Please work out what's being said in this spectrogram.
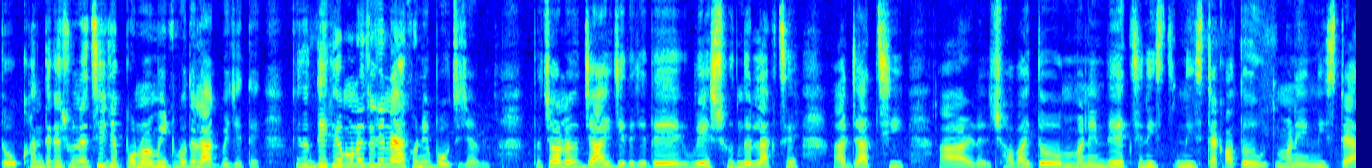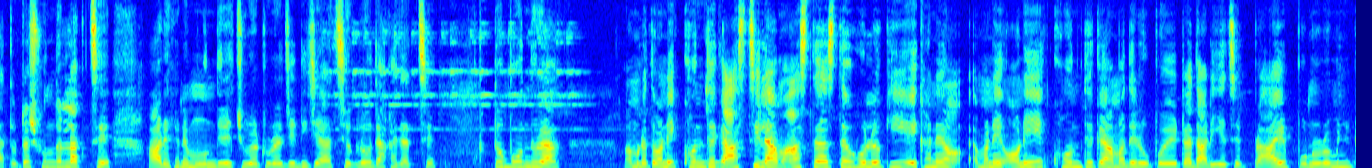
তো ওখান থেকে শুনেছি যে পনেরো মিনিট মতো লাগবে যেতে। কিন্তু দেখে মনে হচ্ছে যেন এখনই পৌঁছে যাবে। তো চলো, যাই, যেতে যেতে বেশ সুন্দর লাগছে। আর যাচ্ছি। আর সবাই তো মানে দেখছি নিচ- নিচটা কত মানে নিচটা এতটা সুন্দর লাগছে। আর এখানে মন্দিরের চূড়া টুড়া যে নিচে আছে, ওগুলোও দেখা যাচ্ছে। তো বন্ধুরা আমরা তো অনেকক্ষণ থেকে আসছিলাম, আস্তে আস্তে হলো কি এখানে মানে অনেকক্ষণ থেকে আমাদের উপরেটা দাঁড়িয়েছে, প্রায় পনেরো মিনিট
